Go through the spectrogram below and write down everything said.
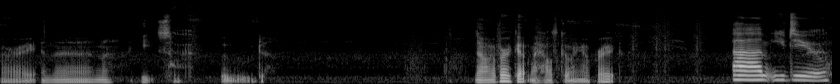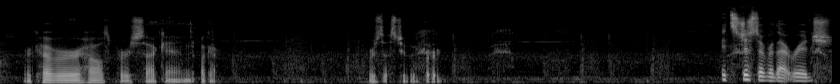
All right, and then eat some food. No, I've already got my health going up, right? Um, you do. Recover health per second. Okay. Where's that stupid bird? It's just over that ridge.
